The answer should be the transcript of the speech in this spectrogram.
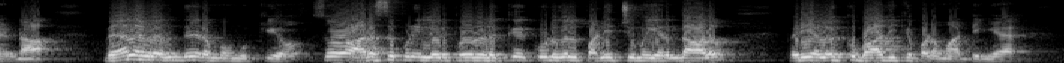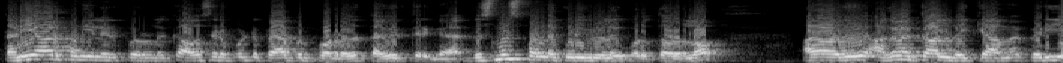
வேண்டாம். வேலை வந்து ரொம்ப முக்கியம். ஸோ அரசு பணியில் இருப்பவர்களுக்கு கூடுதல் பணிச்சுமை இருந்தாலும் பெரிய அளவுக்கு பாதிக்கப்பட மாட்டீங்க. தனியார் பணியில் இருப்பவர்களுக்கு அவசரப்பட்டு பேப்பர் போடுறதை தவிர்த்துருங்க. பிசினஸ் பண்ணக்கூடியவர்களை பொறுத்தவரையிலும் அதாவது அகலக்கால் வைக்காம பெரிய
